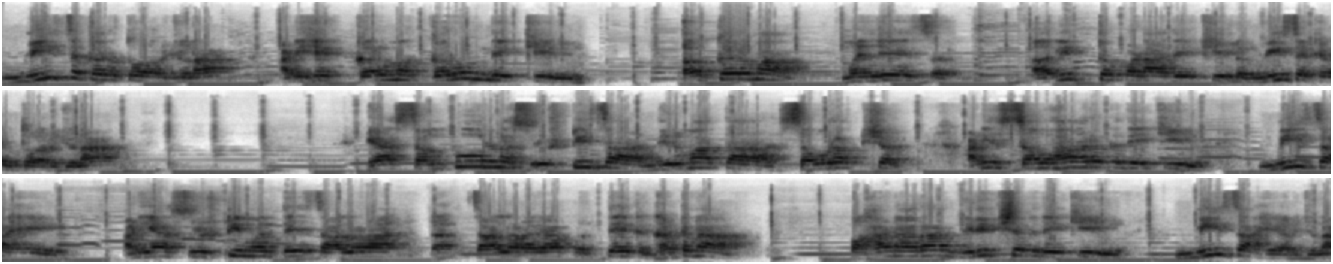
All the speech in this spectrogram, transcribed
मीच करतो अर्जुना. आणि हे कर्म करून देखील अकर्मा म्हणजेच अलिप्तपणा देखील मीच ठेवतो अर्जुना. या संपूर्ण सृष्टीचा निर्माता संरक्षक आणि संहारक देखील मीच आहे. आणि या सृष्टीमध्ये चालणार चालणाऱ्या प्रत्येक घटना पाहणारा निरीक्षक देखील मीच आहे अर्जुना.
